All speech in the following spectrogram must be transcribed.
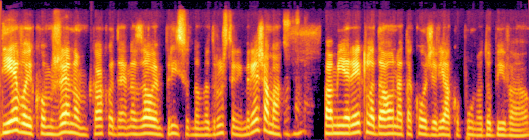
djevojkom, ženom, kako da je nazovem, prisutnom na društvenim mrežama, mhm. pa mi je rekla da ona također jako puno dobiva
